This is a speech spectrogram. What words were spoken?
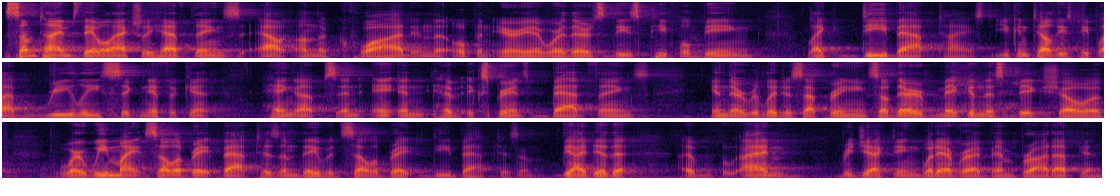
sometimes they will actually have things out on the quad in the open area where there's these people being like debaptized. You can tell these people have really significant hangups and, and have experienced bad things in their religious upbringing. So they're making this big show of where we might celebrate baptism, they would celebrate debaptism. The idea that I'm rejecting whatever I've been brought up in.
